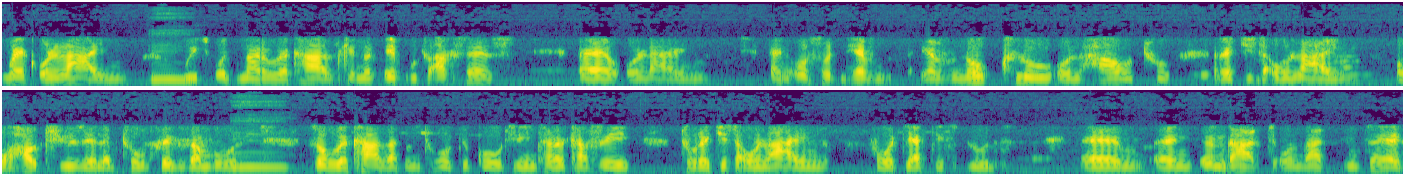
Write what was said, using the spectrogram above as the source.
work online, Mm. which ordinary workers cannot able to access uh, online, and also have have no clue on how to register online or how to use a laptop, for example. Mm. So workers have been told to go to the internet cafe to register online for their disputes. Um, and, and that, on that instead,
